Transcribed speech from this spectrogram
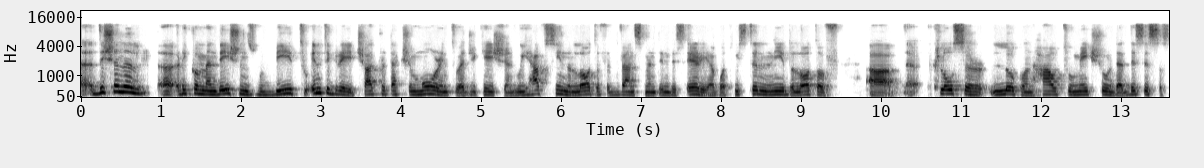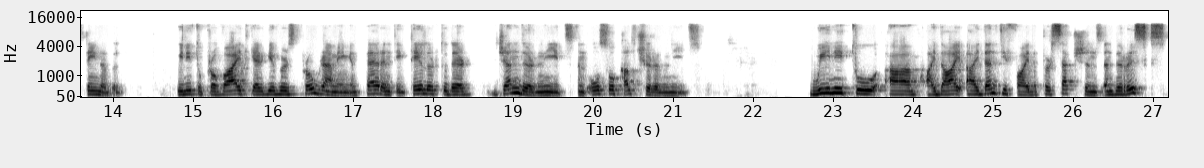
Additional uh, recommendations would be to integrate child protection more into education. We have seen a lot of advancement in this area, but we still need a lot of uh, closer look on how to make sure that this is sustainable. We need to provide caregivers programming and parenting tailored to their gender needs and also cultural needs. We need to uh, identify the perceptions and the risks,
